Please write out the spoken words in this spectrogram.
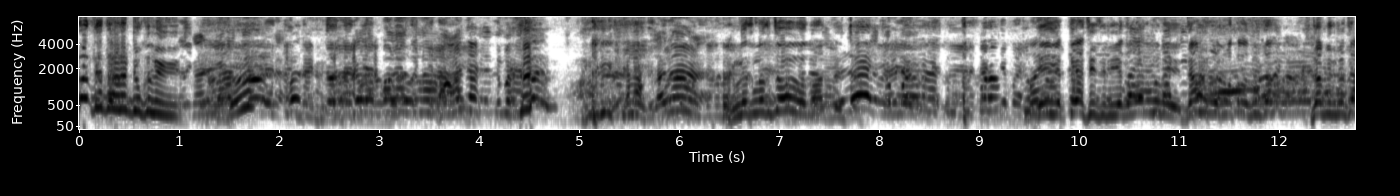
করতে তাহলে ঢুকলি? লোক লোক যাও। এই কে আছিস রে এক লোক মানে জানো যা যা যা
